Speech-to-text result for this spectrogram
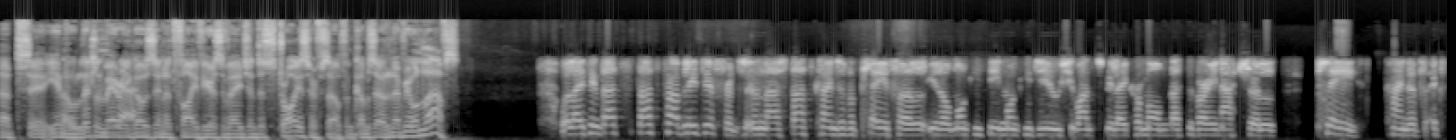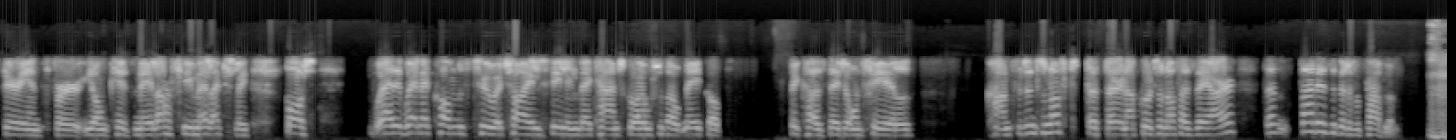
that uh, you know little Mary Yeah. goes in at five years of age and destroys herself and comes out and everyone laughs. Well, I think that's that's probably different in that that's kind of a playful, you know, monkey see, monkey do. She wants to be like her mum. That's a very natural play kind of experience for young kids, male or female, actually. But when when it comes to a child feeling they can't go out without makeup because they don't feel confident enough that they're not good enough as they are, then that is a bit of a problem. Mm-hmm.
